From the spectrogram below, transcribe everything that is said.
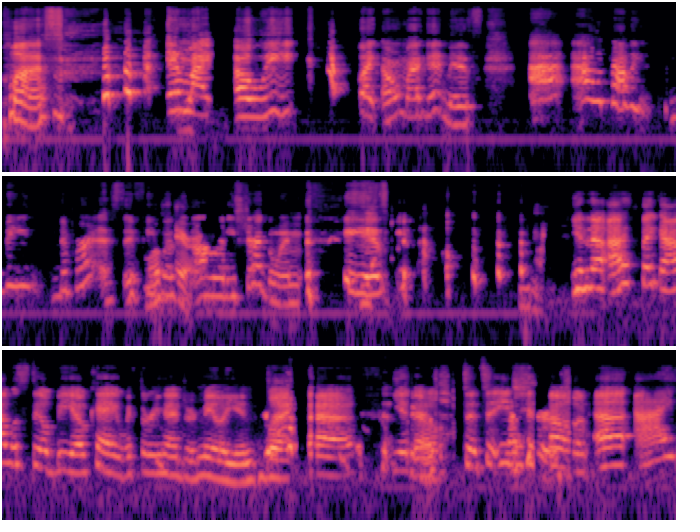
plus in like a week. like, oh my goodness. I I would probably be depressed if he Well, was fair. already struggling. he is You know, I think I would still be okay with 300 million, but uh, you know, to, to each his own. Uh, I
